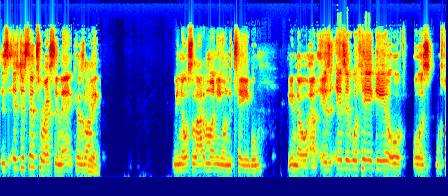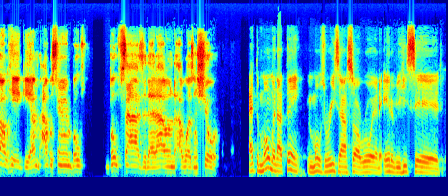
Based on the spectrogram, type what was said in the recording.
it's it's just interesting that because like yeah. we know it's a lot of money on the table. You know, uh, is is it with headgear or or is without headgear? I'm, i was hearing both both sides of that. I don't. I wasn't sure. At the moment, I think most recent I saw Roy in an interview. He said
